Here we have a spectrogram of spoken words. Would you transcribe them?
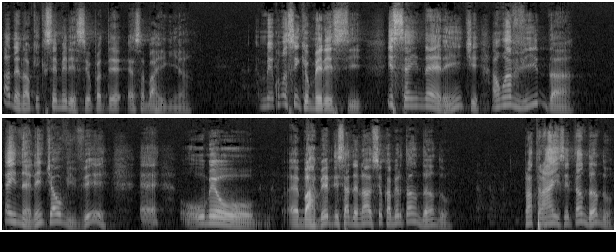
Adenal, o que, que você mereceu para ter essa barriguinha? Como assim que eu mereci? Isso é inerente a uma vida, é inerente ao viver. É, o meu é, barbeiro disse: Adenal, seu cabelo está andando para trás, ele está andando.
